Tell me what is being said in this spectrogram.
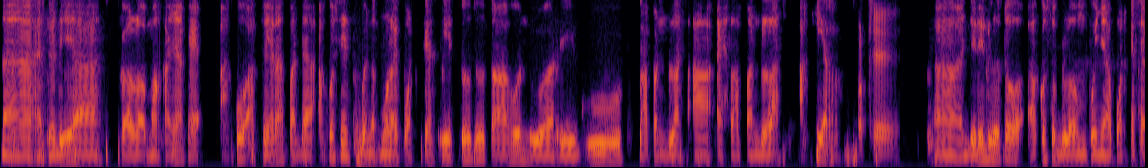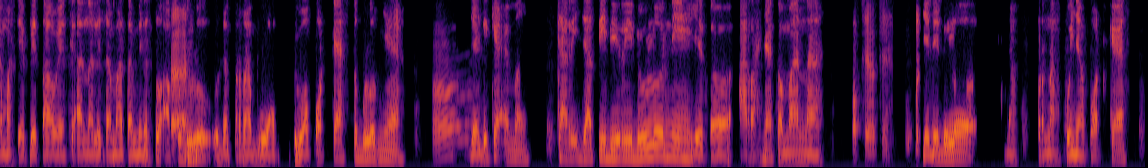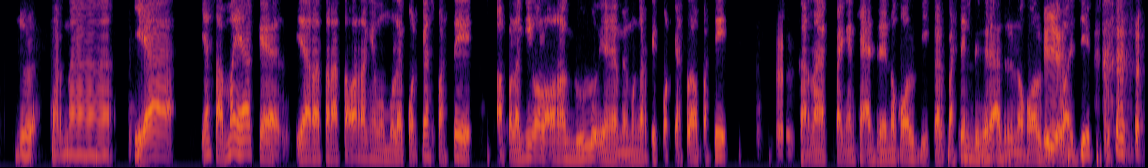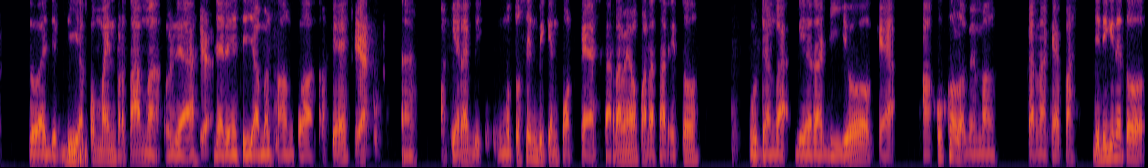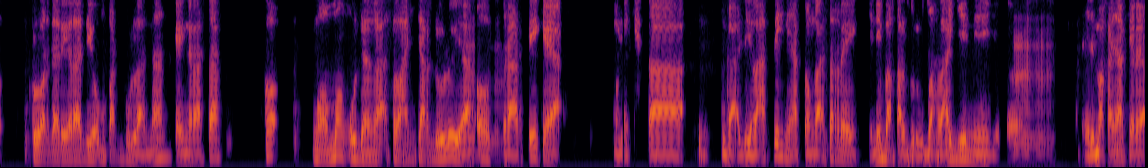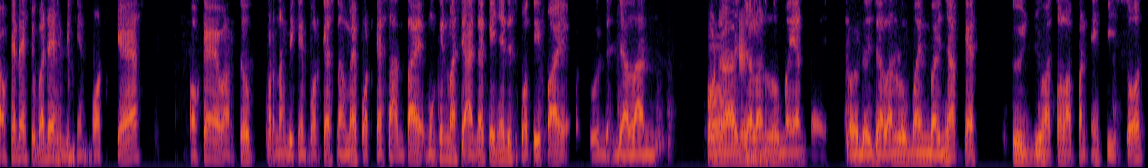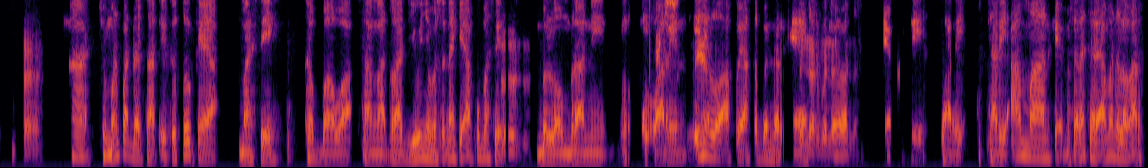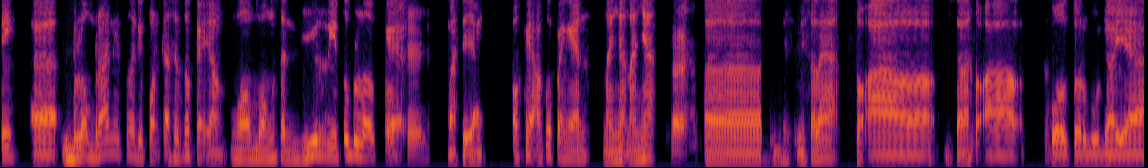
Nah, itu dia. Kalau makanya kayak aku akhirnya pada aku sih sebenarnya mulai podcast itu tuh tahun 2018 ah, eh 18 akhir. Oke. Nah, jadi dulu tuh aku sebelum punya podcast yang Mas JP tahu yang si analisa mata minus tuh aku Ah. dulu udah pernah buat dua podcast sebelumnya. Oh, Jadi kayak emang cari jati diri dulu nih gitu. Arahnya ke mana? oke oke. Jadi dulu pernah, pernah punya podcast dulu, karena ya ya sama ya kayak ya rata-rata orang yang memulai podcast pasti apalagi kalau orang dulu ya yang memang ngerti podcast lama pasti Hmm. karena pengen kayak Adreno Colby karena pasti dengerin Adreno Colby itu Iya. wajib itu wajib dia pemain pertama udah Ya. dari si zaman SoundCloud oke Ya. nah akhirnya bi- mutusin bikin podcast karena memang pada saat itu udah nggak di radio kayak aku kalau memang karena kayak pas jadi gini tuh keluar dari radio empat bulanan kayak ngerasa kok ngomong udah nggak selancar dulu ya oh Hmm. berarti kayak kalau kita nggak dilatih nih atau nggak sering ini bakal berubah lagi nih gitu Mhm. jadi makanya akhirnya oke deh coba deh bikin podcast oke waktu pernah bikin podcast namanya podcast santai mungkin masih ada kayaknya di Spotify udah jalan Oh, udah oke. jalan lumayan baik udah jalan lumayan banyak kayak 7 atau 8 episode Heeh. nah cuman pada saat itu tuh kayak masih kebawa sangat radionya maksudnya kayak aku masih Mhm. belum berani ngeluarin Yes, ini iya. loh aku yang sebenarnya Benar benar gitu benar. kayak pasti cari cari aman kayak misalnya cari aman dalam arti eh, belum berani tuh di podcast itu kayak yang ngomong sendiri itu belum kayak Oke. masih yang oke aku pengen nanya-nanya Nah. eh mis- misalnya soal misalnya soal kultur budaya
